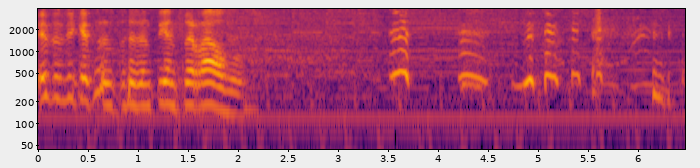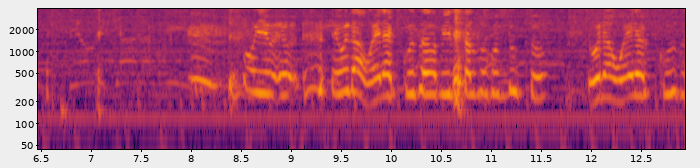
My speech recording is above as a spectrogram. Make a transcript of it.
Eso sí que se, se sentía encerrado, weón. Excusa para pedir salvoconducto. Es una buena excusa.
